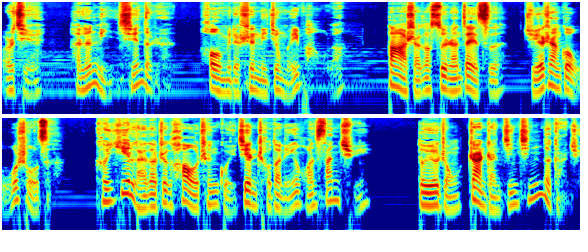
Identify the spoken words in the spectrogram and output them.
而且还能领先的人，后面的胜利就没跑了。大傻哥虽然在此决战过无数次，可一来到这个号称鬼见愁的连环三曲，都有种战战兢兢的感觉。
